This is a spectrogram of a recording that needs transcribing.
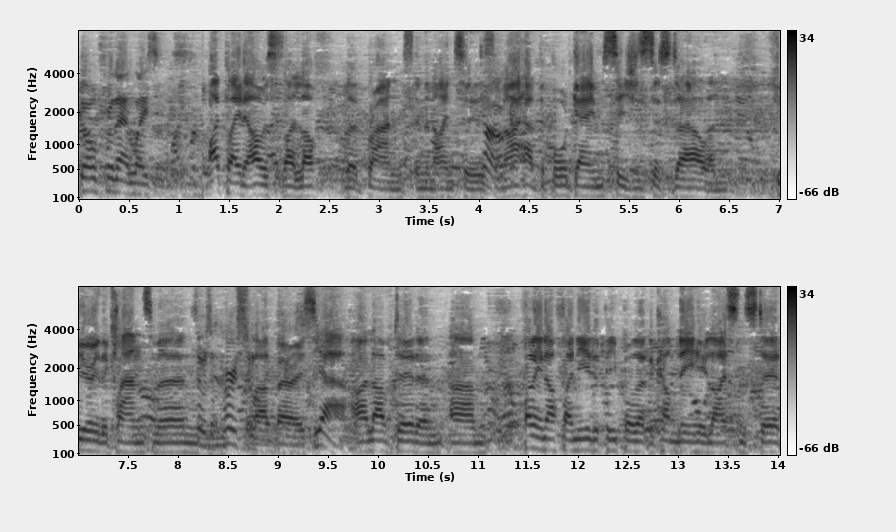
go for that license? I played it. I was I love the brand in the nineties, oh, okay. and I had the board games Siege of Citadel and Fury the Clansman. So it was a personal. Blood Berets. Yeah, I loved it, and um, funny enough, I knew the people at the company who licensed it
